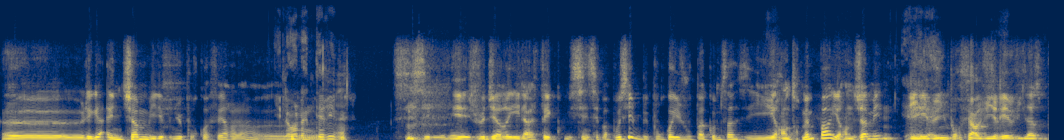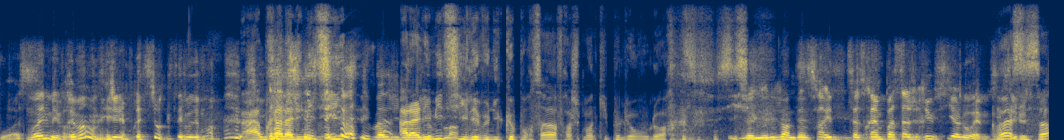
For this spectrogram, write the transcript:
les gars, Encham, il est venu pour quoi faire là Il est en intérim mais je veux dire, il a fait. C'est pas possible. Mais pourquoi il joue pas comme ça? Il rentre même pas, il rentre jamais. il est venu pour faire virer Villas-Boas. Ouais, mais vraiment, mais j'ai l'impression que c'est vraiment. Bah, après, à la limite, s'il à la limite, s'il est venu que pour ça, franchement, qui peut lui en vouloir? Si, ça, serait un passage réussi à l'OM. ouais, c'est ça.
